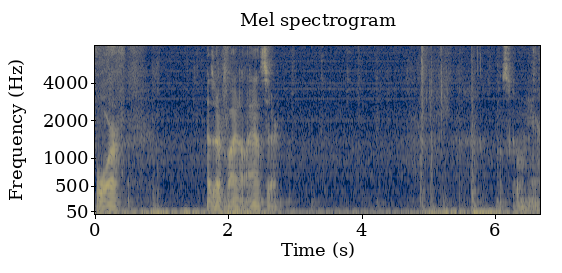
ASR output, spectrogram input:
4 as our final answer. Let's go here.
